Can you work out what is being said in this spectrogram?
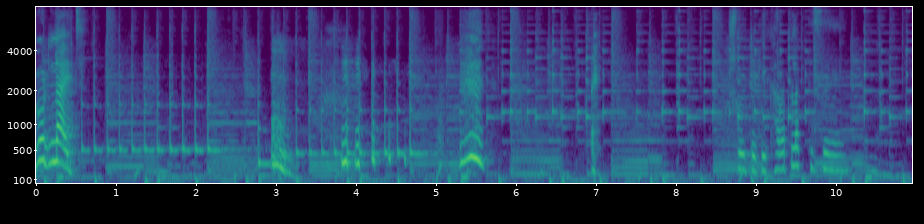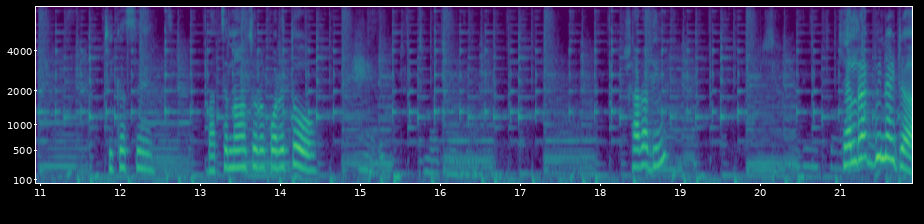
গুড নাইট শরীরটা কি খারাপ লাগতেছে? ঠিক আছে? বাচ্চা নড়াচড়া করে তো। সারাদিন? খেয়াল রাখবি না এটা।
